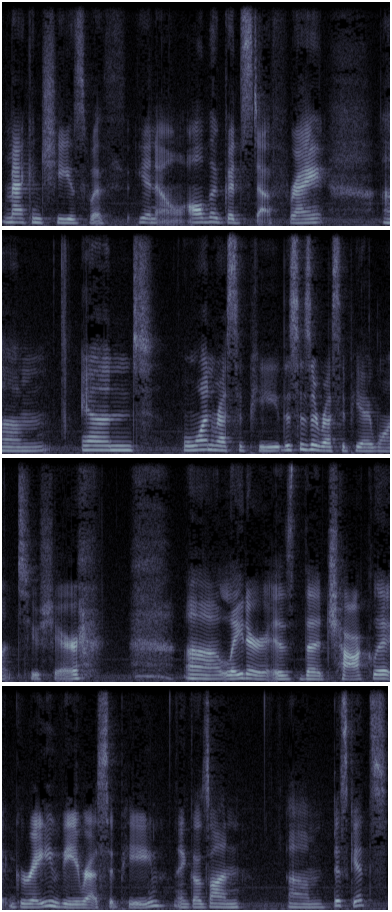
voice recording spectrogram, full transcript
mac and cheese with, you know, all the good stuff, right? Um, and one recipe, this is a recipe I want to share uh, later, is the chocolate gravy recipe. It goes on um, biscuits.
